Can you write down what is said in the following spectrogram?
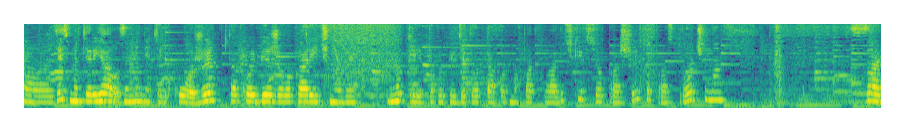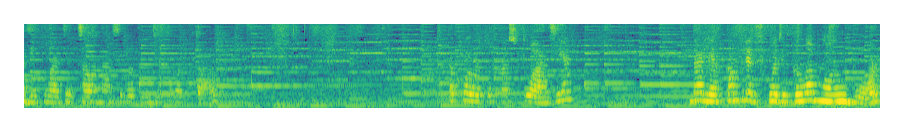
А, здесь материал заменитель кожи, такой бежево-коричневый. Внутри это выглядит вот так вот на подкладочке. Все прошито, прострочено. Сзади платьица у нас выглядит вот так. Такое вот у нас платье. Далее в комплект входит головной убор.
